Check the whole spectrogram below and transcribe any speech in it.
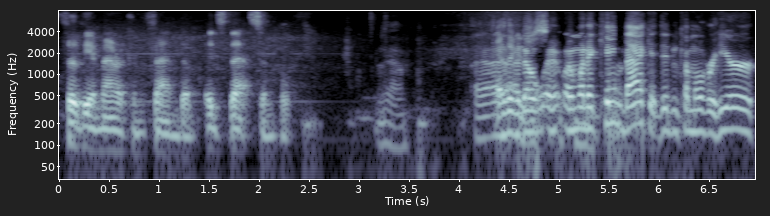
for the American fandom. It's that simple. Yeah. I, I I, think I know just- when, when it came back, it didn't come over here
